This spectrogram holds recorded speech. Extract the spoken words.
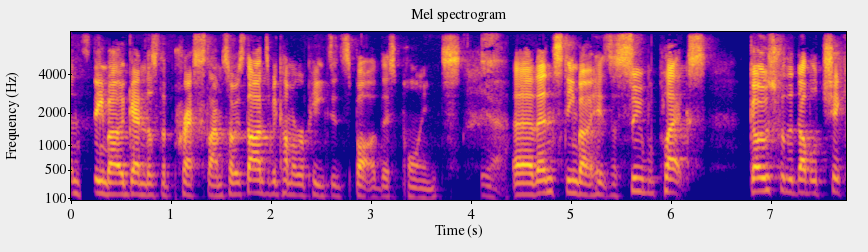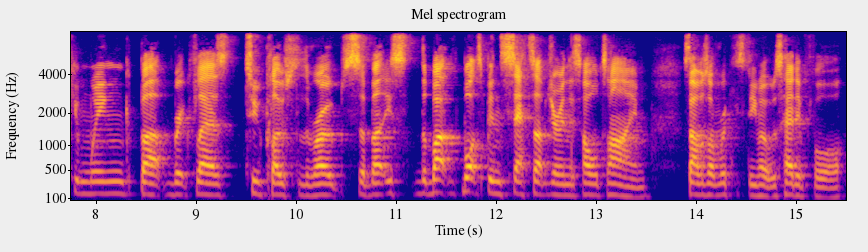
And Steamboat again does the press slam, so it's starting to become a repeated spot at this point. Yeah. Uh, then Steamboat hits a superplex, goes for the double chicken wing, but Ric Flair's too close to the ropes. So, but it's the but what's been set up during this whole time. So that was what Ricky Steamboat was headed for.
